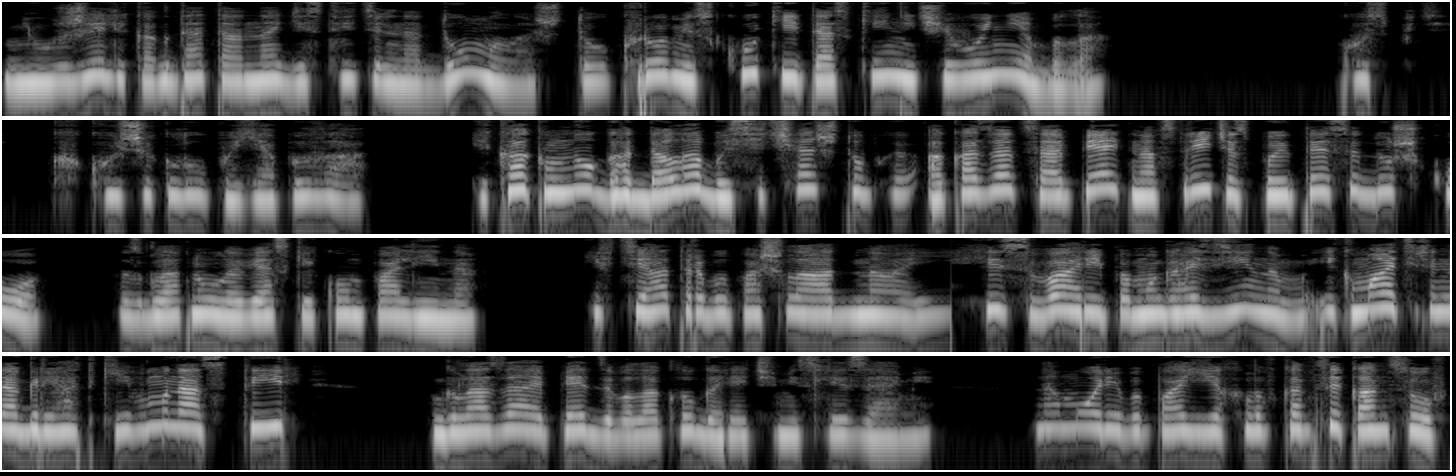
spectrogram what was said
Неужели когда-то она действительно думала, что кроме скуки и тоски ничего не было? Господи, какой же глупой я была! И как много отдала бы сейчас, чтобы оказаться опять на встрече с поэтессой Душко! Сглотнула вязкий ком Полина. И в театр бы пошла одна, и, с Варей по магазинам, и к матери на грядке, и в монастырь. Глаза опять заволокло горячими слезами. На море бы поехала, в конце концов,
